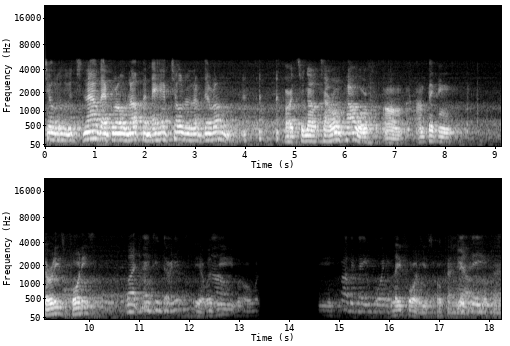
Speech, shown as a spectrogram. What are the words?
children, which now they're grown up and they have children of their own. All right, so now Tyrone Power, um, I'm thinking 30s, 40s? What? 1930s? Yeah, was No. he, was he Probably late 40s. late 40s? Okay. Yeah. Okay.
